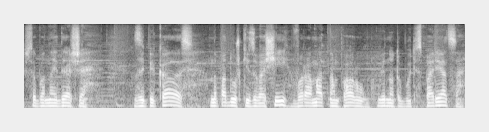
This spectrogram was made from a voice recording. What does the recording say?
Чтобы она и дальше запекалась на подушке из овощей в ароматном пару. Вино-то будет испаряться.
